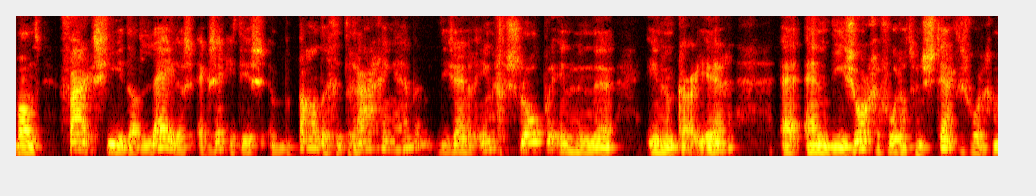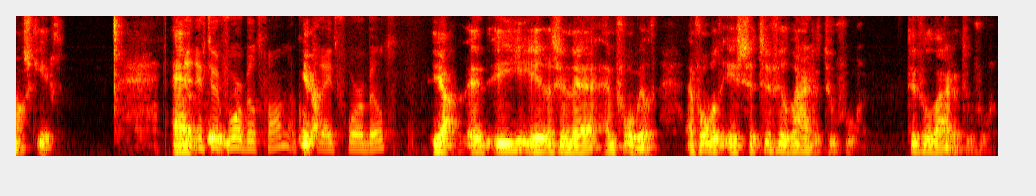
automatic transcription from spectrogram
Want vaak zie je dat leiders, executives, een bepaalde gedraging hebben. Die zijn erin geslopen in hun, in hun carrière. en die zorgen ervoor dat hun sterktes worden gemaskeerd. En, heeft u een voorbeeld van? Een concreet ja. voorbeeld? Ja, hier is een, eh, een voorbeeld. Een voorbeeld is te veel waarde toevoegen. Te veel waarde toevoegen.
